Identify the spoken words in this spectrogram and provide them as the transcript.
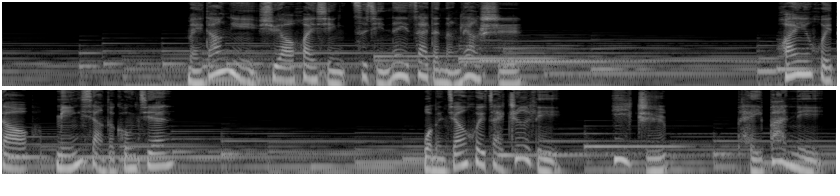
每当你需要唤醒自己内在的能量时，欢迎回到冥想的空间。我们将会在这里一直陪伴你。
